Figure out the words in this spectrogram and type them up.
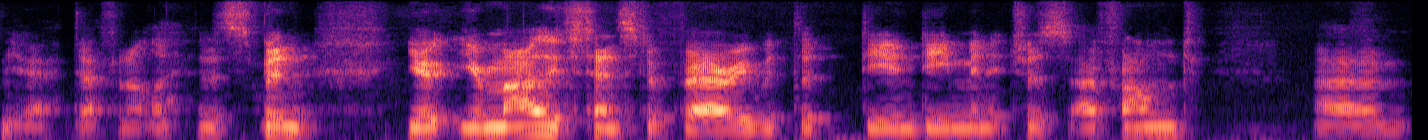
Yeah, definitely. It's been your your mileage tends to vary with the D and D miniatures. I found um,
